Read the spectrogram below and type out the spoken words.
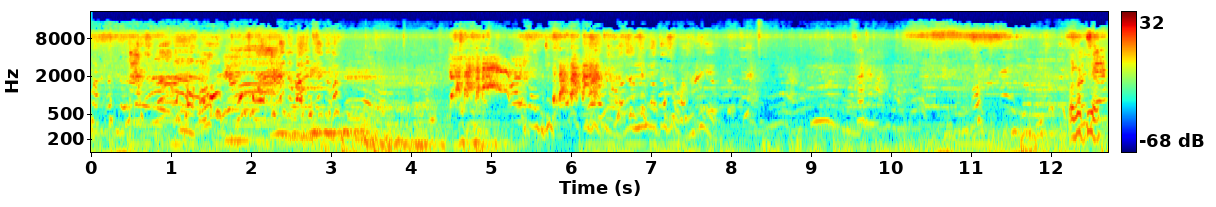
我我从来没怎么没怎么。哎，这是那是。我的天！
